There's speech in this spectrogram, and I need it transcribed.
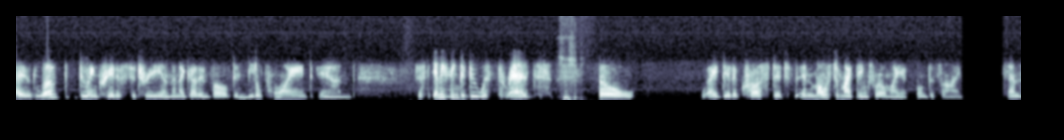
I loved doing creative stitchery, and then I got involved in needlepoint and just anything to do with threads. so I did a cross stitch, and most of my things were all my own design. And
